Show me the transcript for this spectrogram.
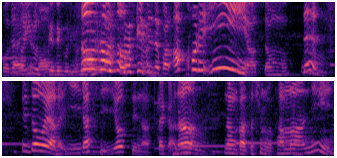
お題とか。色つけてくるそうそうそうつけてたからあこれいいんやと思って、うん。でどうやらいいらしいよってなったから、うん。なんか私もたまに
